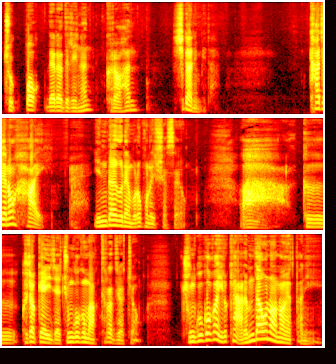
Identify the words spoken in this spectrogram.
축복 내려드리는 그러한 시간입니다. 카제노 하이 인별그램으로 보내주셨어요. 아, 그 그저께 이제 중국 음악 틀어드렸죠. 중국어가 이렇게 아름다운 언어였다니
